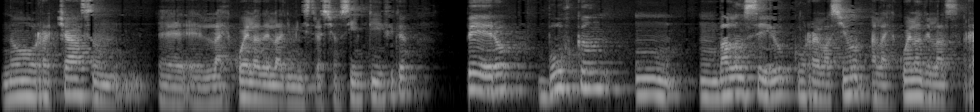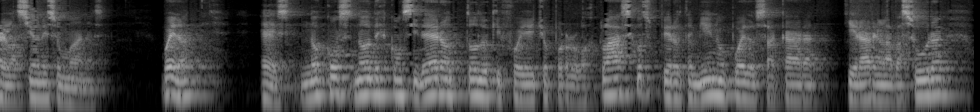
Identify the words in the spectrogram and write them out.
no rechazan eh, la escuela de la administración científica, pero buscan un, balanceo con relación a la escuela de las relaciones humanas. Bueno, es, no, desconsidero todo lo que fue hecho por los clásicos, pero también no puedo sacar, tirar en la basura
